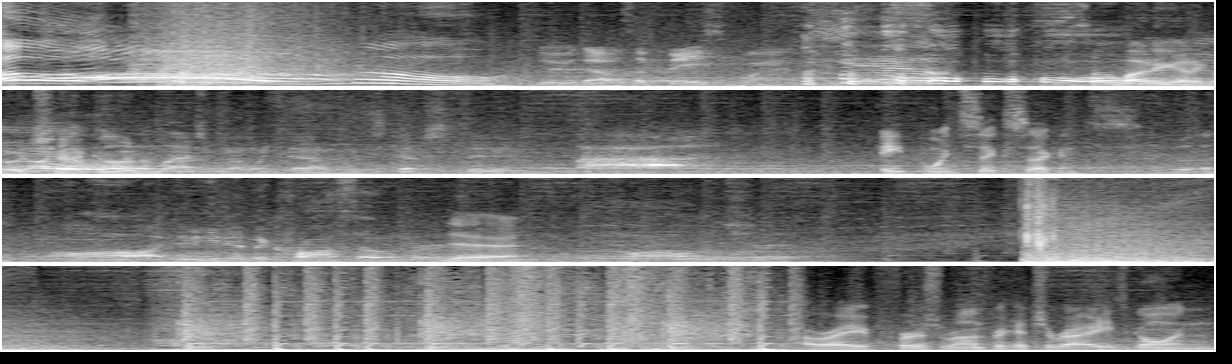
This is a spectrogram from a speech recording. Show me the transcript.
Oh, no. Dude, that was a face plant. no! Somebody got to go check on him. Whiplash when I went down. It just kept spinning. Ah, 8.6 seconds. Oh, dude, he did the crossover. Yeah. Fall and shit. All right, first run for Hitch a Ride. He's going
